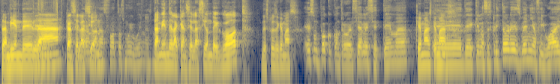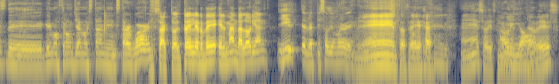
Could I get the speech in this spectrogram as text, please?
También de la cancelación. unas fotos muy buenas. ¿no? También de la cancelación de GOT. Después de qué más? Es un poco controversial ese tema. ¿Qué más? ¿Qué más? Eh, de que los escritores Benioff y Weiss de Game of Thrones ya no están en Star Wars. Exacto, el tráiler de El Mandalorian Y, y... el episodio 9. Bien, entonces... Eso, ya está muy bien, ya ves.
